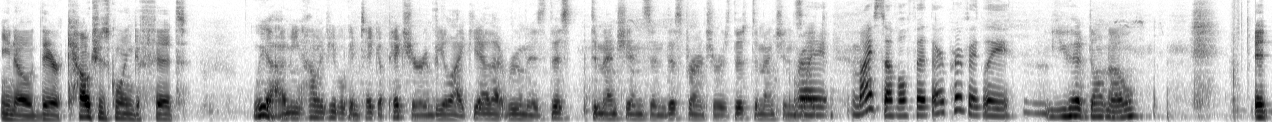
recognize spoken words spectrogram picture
you know their couch is going to fit Well, yeah. I mean, how many people can take a picture and be like, "Yeah, that room is this dimensions and this furniture is this dimensions." Right. My stuff will fit there perfectly. You have, don't know. it.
